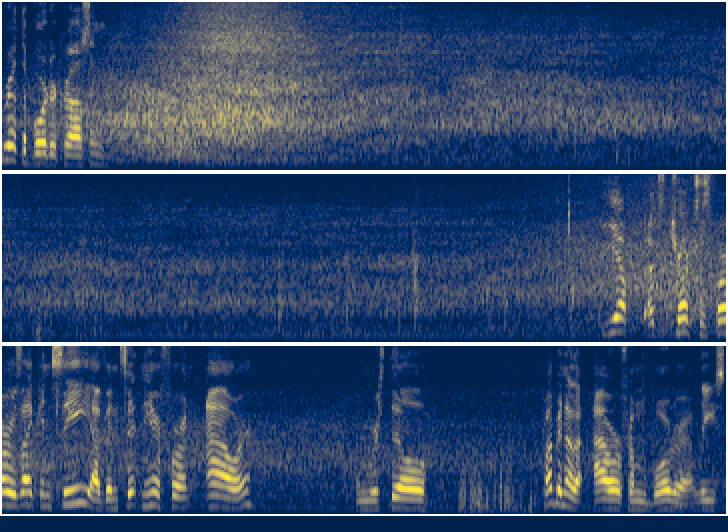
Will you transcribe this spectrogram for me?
We're at the border crossing. Yep, that's trucks as far as I can see. I've been sitting here for an hour and we're still probably another hour from the border at least.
